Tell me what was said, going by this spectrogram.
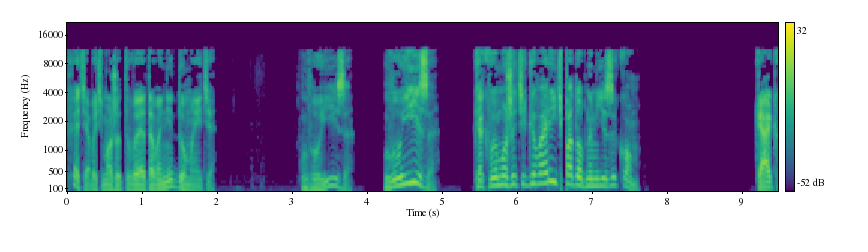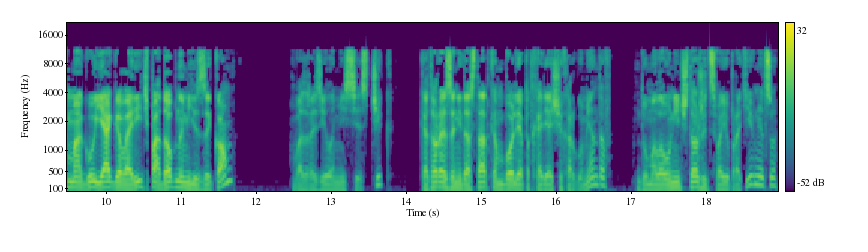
Хотя, быть может, вы этого не думаете. Луиза, Луиза, как вы можете говорить подобным языком? Как могу я говорить подобным языком? Возразила миссис Чик, которая за недостатком более подходящих аргументов думала уничтожить свою противницу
